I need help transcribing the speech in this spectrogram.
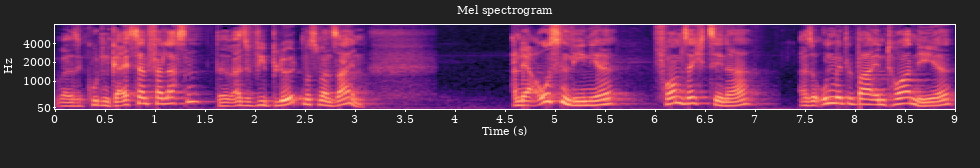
was, guten Geistern verlassen? Also wie blöd muss man sein? An der Außenlinie vorm 16er, also unmittelbar in Tornähe,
